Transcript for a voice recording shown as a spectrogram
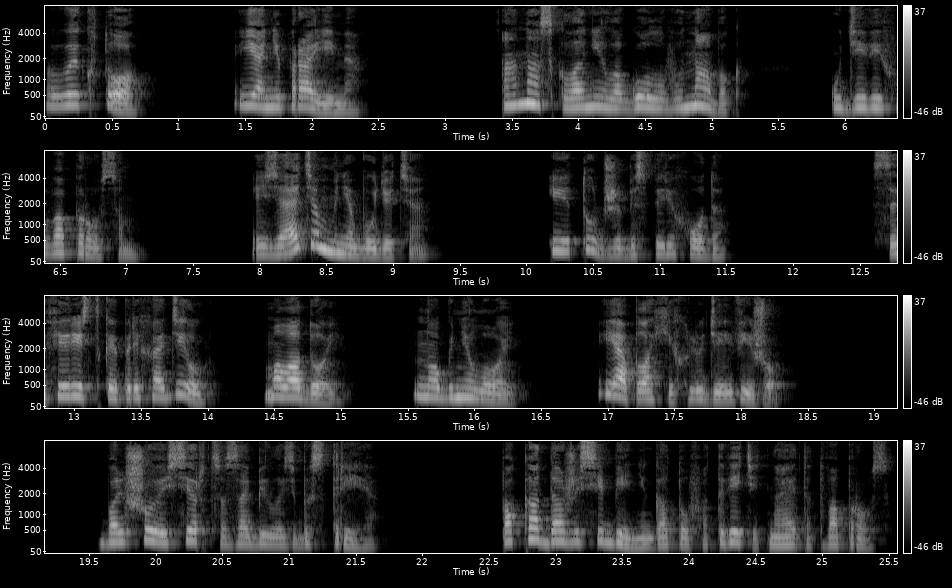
«Вы кто? Я не про имя». Она склонила голову на бок, удивив вопросом. «И зятем мне будете?» И тут же без перехода. «С аферисткой приходил, молодой, но гнилой. Я плохих людей вижу». Большое сердце забилось быстрее. Пока даже себе не готов ответить на этот вопрос.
